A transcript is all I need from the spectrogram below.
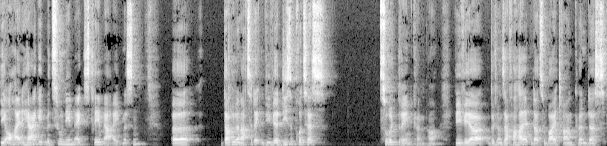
die auch einhergeht mit zunehmenden Extremereignissen, äh, darüber nachzudenken, wie wir diesen Prozess zurückdrehen können, ja? wie wir durch unser Verhalten dazu beitragen können, dass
